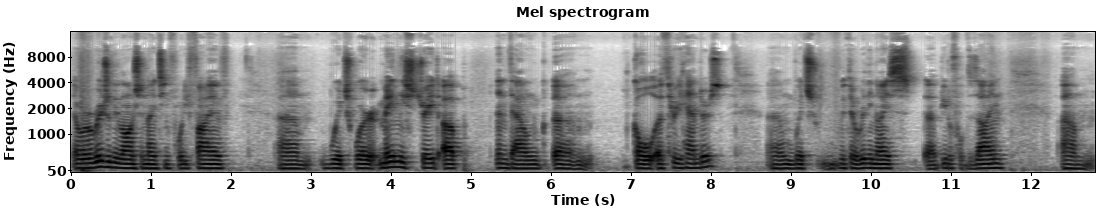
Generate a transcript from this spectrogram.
that were originally launched in 1945, um, which were mainly straight up and down um, gold uh, three handers, um, which with a really nice, uh, beautiful design. Um,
